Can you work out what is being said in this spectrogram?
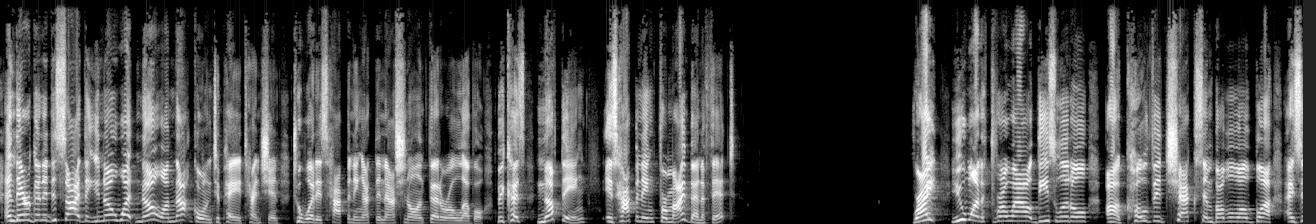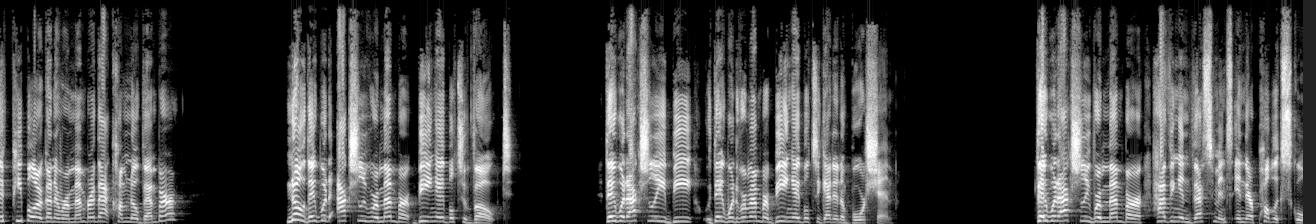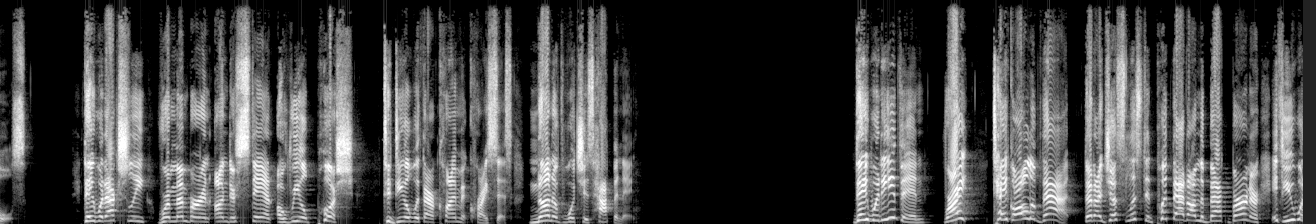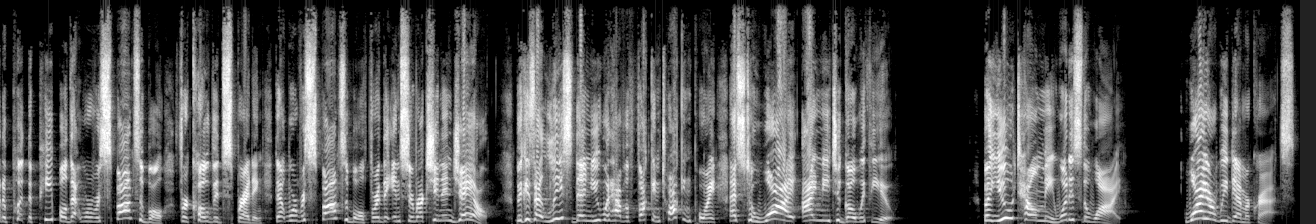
And they're going to decide that, you know what? No, I'm not going to pay attention to what is happening at the national and federal level because nothing is happening for my benefit. Right? You want to throw out these little uh, COVID checks and blah, blah, blah, blah, as if people are going to remember that come November? No, they would actually remember being able to vote. They would actually be, they would remember being able to get an abortion. They would actually remember having investments in their public schools. They would actually remember and understand a real push to deal with our climate crisis, none of which is happening. They would even, right, take all of that that I just listed, put that on the back burner if you would have put the people that were responsible for COVID spreading, that were responsible for the insurrection in jail. Because at least then you would have a fucking talking point as to why I need to go with you. But you tell me, what is the why? Why are we Democrats?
